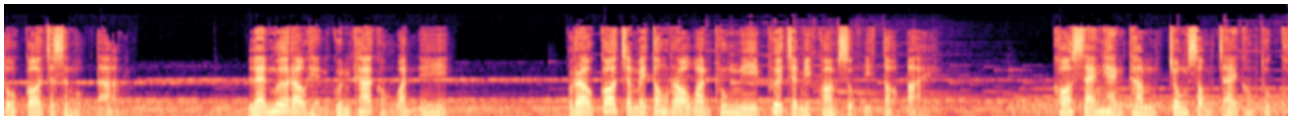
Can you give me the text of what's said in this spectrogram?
ตัวก็จะสงบตาม และเมื่อเราเห็นคุณค่าของวันนี้ เราก็จะไม่ต้องรอวันพรุ่งนี้เพื่อจะมีความสุขอีกต่อไป ขอแสงแห่งธรรมจงส่องใจของทุกค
